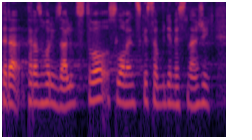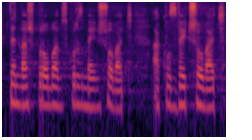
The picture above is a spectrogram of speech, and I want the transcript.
teda teraz hovorím za ľudstvo, slovenské sa budeme snažiť ten váš problém skôr zmenšovať, ako zväčšovať.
